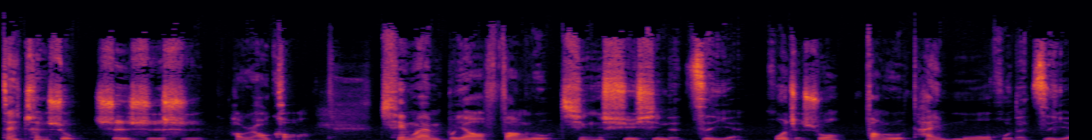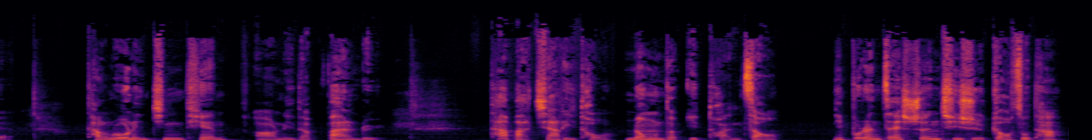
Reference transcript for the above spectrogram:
在陈述事实时，好绕口，千万不要放入情绪性的字眼。或者说放入太模糊的字眼。倘若你今天啊，你的伴侣他把家里头弄得一团糟，你不能在生气时告诉他：“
